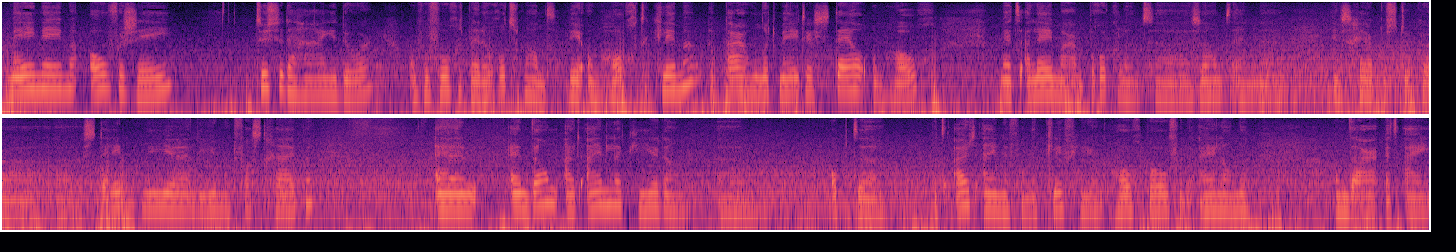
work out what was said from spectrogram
meenemen over zee tussen de haaien door... om vervolgens bij de rotsmand weer omhoog te klimmen. Een paar honderd meter stijl omhoog. Met alleen maar brokkelend uh, zand en, uh, en scherpe stukken uh, steen die, je, die je moet vastgrijpen. En, en dan uiteindelijk hier dan op, de, op het uiteinde van de klif hier... hoog boven de eilanden om daar het ei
